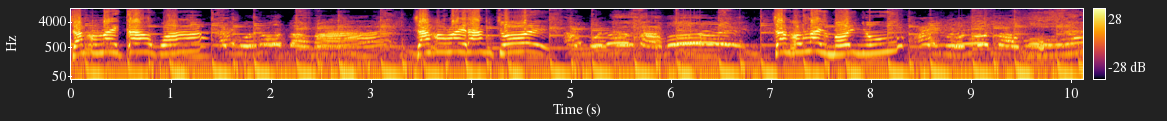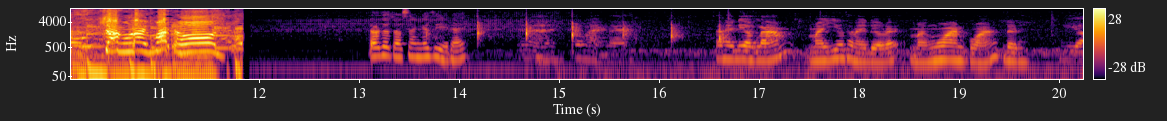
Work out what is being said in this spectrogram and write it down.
Trăng hôm nay cao quá! Trăng hôm nay đang trôi trăng hôm nay mới nhú! Trăng hôm nay mất hồn! Đâu cho cháu xem cái gì đấy? Cái này nè Thằng này. Được lắm. Mày yêu thằng này được đấy. Mà ngoan quá. Đây này. Hiền.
